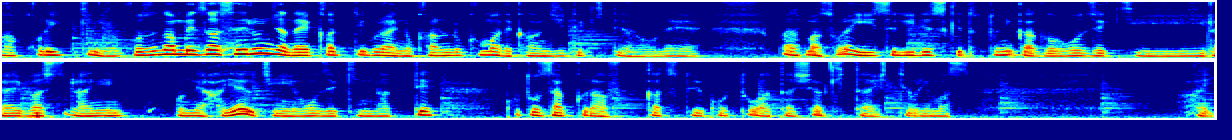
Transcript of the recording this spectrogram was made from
あこれ一気に横綱目指せるんじゃないかっていうぐらいの貫禄まで感じてきてるので、まあ、まあそれは言い過ぎですけどとにかく大関来来年のね早いうちに大関になって琴桜復活ということを私は期待しております。はい。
